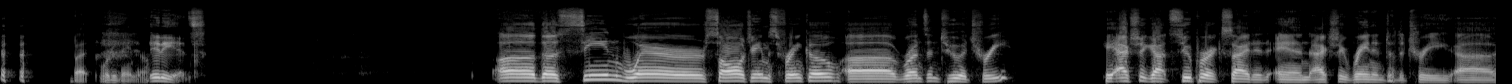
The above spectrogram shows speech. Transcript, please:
but what do they know? Idiots. Uh, the scene where Saul James Franco uh runs into a tree. He actually got super excited and actually ran into the tree, uh,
